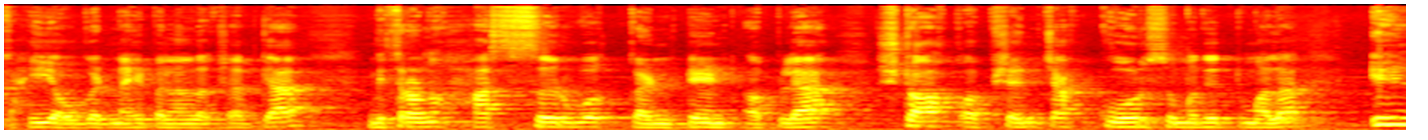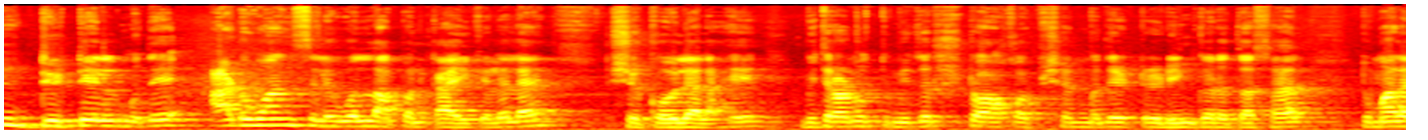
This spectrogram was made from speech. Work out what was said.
काही अवघड नाही पहिल्यांदा लक्षात घ्या. मित्रांनो हा सर्व कंटेंट आपल्या स्टॉक ऑप्शनच्या कोर्समध्ये तुम्हाला इन डिटेलमध्ये ॲडव्हान्स लेवलला आपण काय केलेलं आहे शिकवलेलं आहे. मित्रांनो तुम्ही जर स्टॉक ऑप्शनमध्ये ट्रेडिंग करत असाल तुम्हाला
